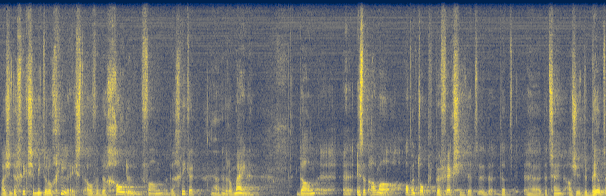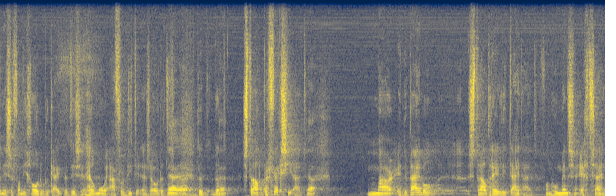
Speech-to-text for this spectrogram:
Als je de Griekse mythologie leest over de goden van de Grieken Ja. en de Romeinen, dan eh, is dat allemaal op en top perfectie. Dat, dat, eh, dat zijn, als je de beeldenissen van die goden bekijkt, dat is heel mooi Afrodite en zo. Dat, is, Ja, ja, dat, straalt perfectie uit. ja. Maar in de Bijbel eh, straalt realiteit uit van hoe mensen echt zijn.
